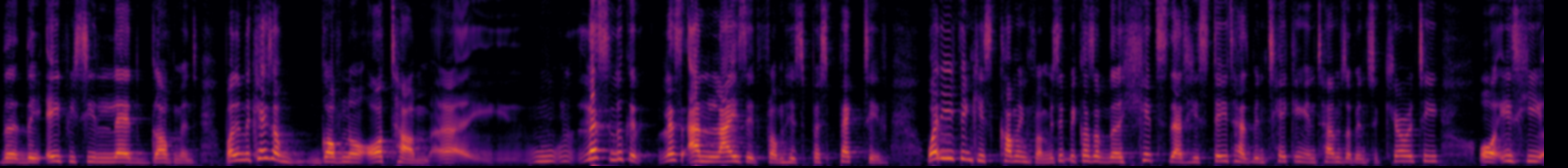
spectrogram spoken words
the, the APC-led government. But in the case of Governor Ortom, uh, let's look at, let's analyze it from his perspective. Where do you think he's coming from? Is it because of the hits that his state has been taking in terms of insecurity? Or is he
